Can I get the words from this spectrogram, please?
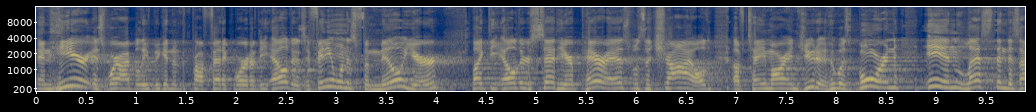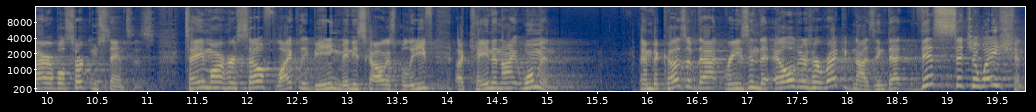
And here is where I believe we get into the prophetic word of the elders. If anyone is familiar, like the elders said here, Perez was the child of Tamar and Judah, who was born in less than desirable circumstances. Tamar herself, likely being, many scholars believe, a Canaanite woman. And because of that reason, the elders are recognizing that this situation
